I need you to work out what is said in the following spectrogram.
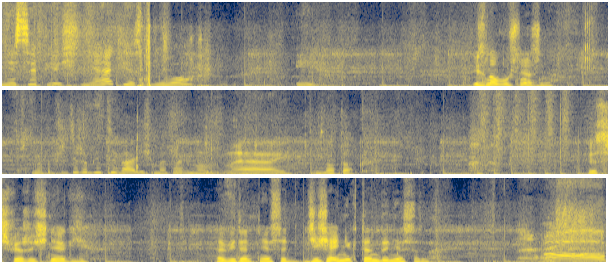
Nie sypie śnieg, jest miło i I znowu śnieżnie. No to przecież obiecywaliśmy, tak? No ej. No tak. Jest świeży śnieg i ewidentnie jeszcze dzisiaj nikt tędy nie szedł. O!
